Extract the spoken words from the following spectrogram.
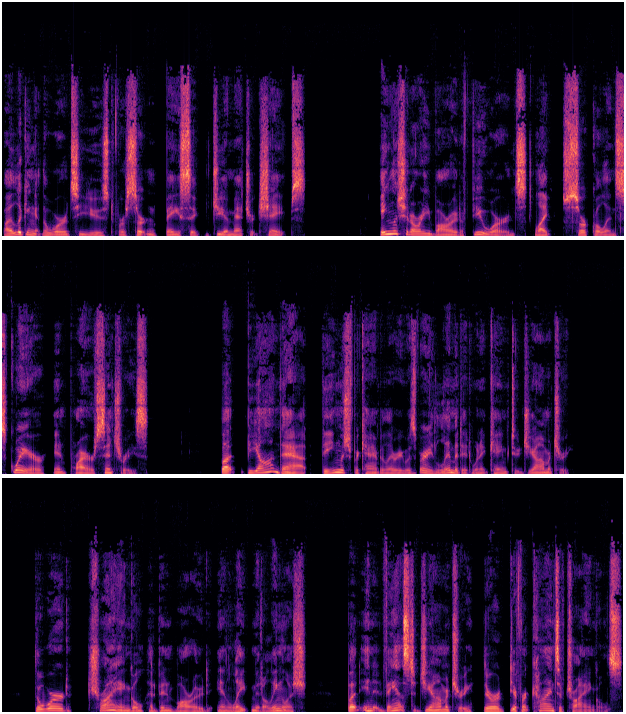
by looking at the words he used for certain basic geometric shapes. English had already borrowed a few words, like circle and square, in prior centuries. But beyond that, the English vocabulary was very limited when it came to geometry. The word triangle had been borrowed in late Middle English, but in advanced geometry, there are different kinds of triangles.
